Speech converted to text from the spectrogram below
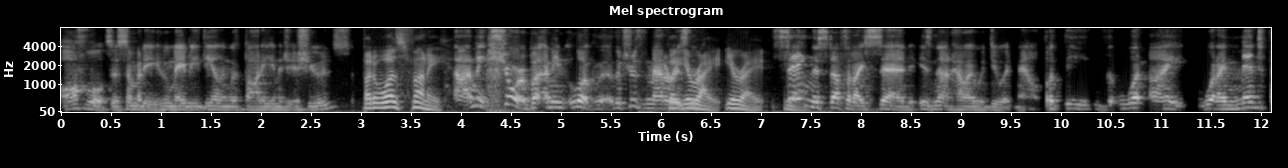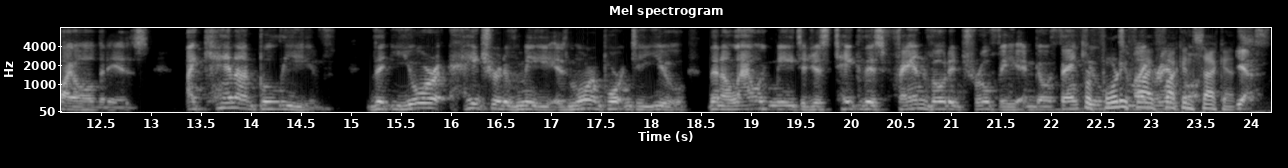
awful to somebody who may be dealing with body image issues. But it was funny. I mean, sure, but I mean, look, the truth of the matter but is you're right. You're right. Saying yeah. the stuff that I said is not how I would do it now. But the, the what I what I meant by all of it is I cannot believe that your hatred of me is more important to you than allowing me to just take this fan voted trophy and go thank you. for you 45 fucking seconds. Yes.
